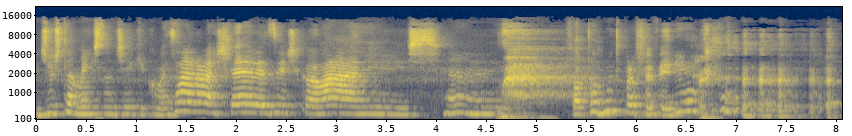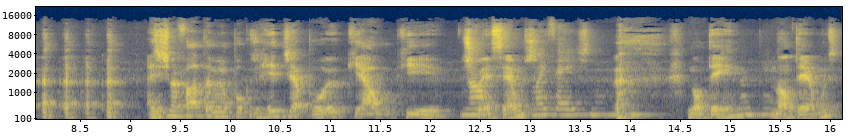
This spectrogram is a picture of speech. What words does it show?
Justamente no dia que começaram as férias escolares. Ai, Falta muito pra fevereiro. A gente vai falar também um pouco de rede de apoio, que é algo que desconhecemos. Moisés, não. Não tem, Não tem. não temos,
